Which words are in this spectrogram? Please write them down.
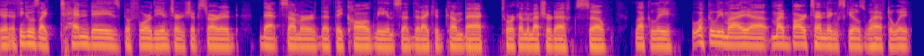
I think it was like ten days before the internship started that summer that they called me and said that I could come back to work on the Metro desk. So luckily, luckily my uh, my bartending skills will have to wait.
